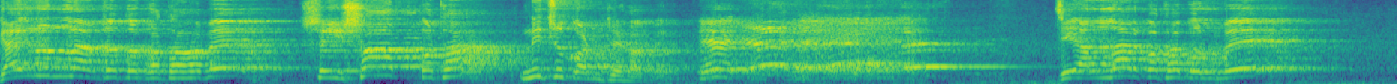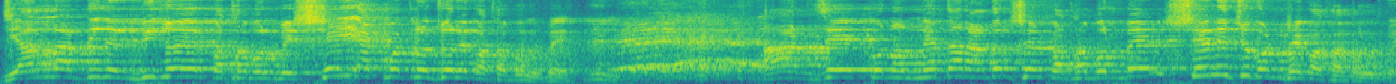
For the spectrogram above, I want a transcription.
গাইরুল্লাহর যত কথা হবে, সেই সব কথা নিচু কণ্ঠে হবে। যে আল্লাহর কথা বলবে, যে আল্লাহর দিনের বিজয়ের কথা বলবে, সেই একমাত্র জোরে কথা বলবে। আর যে কোন নেতার আদর্শের কথা বলবে, সে নিচু কণ্ঠে কথা বলবে।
